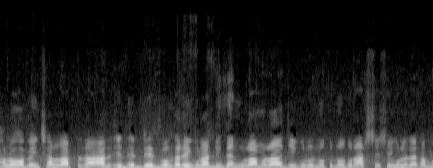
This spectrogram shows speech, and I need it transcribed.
ভালো হবে ইনশাল্লাহ আপনারা। আর ঈদের ড্রেস বলতে রেগুলার ডিজাইনগুলো আমরা যেগুলো নতুন নতুন আসছে সেগুলো দেখাবো।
